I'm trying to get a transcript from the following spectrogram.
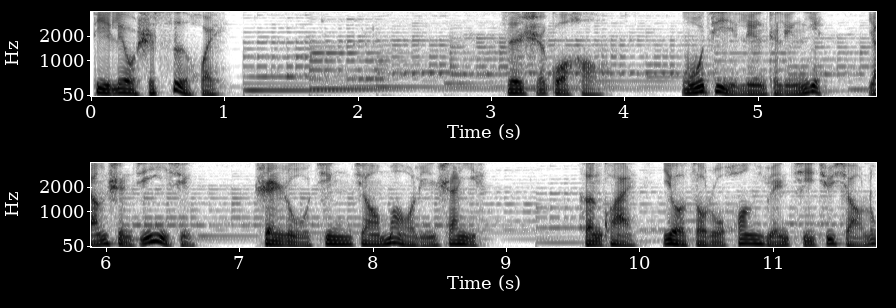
第六十四回，子时过后，无忌领着灵叶、杨慎金一行，深入京郊茂林山野，很快又走入荒原崎岖小路。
